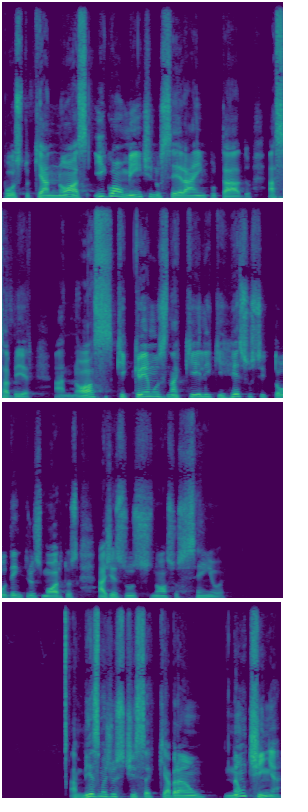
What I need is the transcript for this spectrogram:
posto que a nós igualmente nos será imputado, a saber, a nós que cremos naquele que ressuscitou dentre os mortos, a Jesus nosso Senhor. A mesma justiça que Abraão não tinha,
